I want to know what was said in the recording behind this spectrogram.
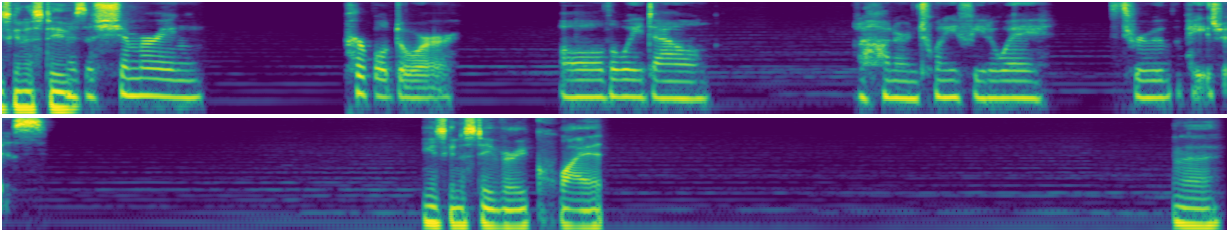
He's gonna stay. There's a shimmering purple door all the way down 120 feet away through the pages. He's going to stay very quiet. Gonna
